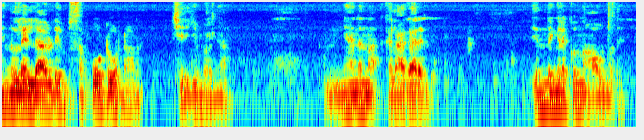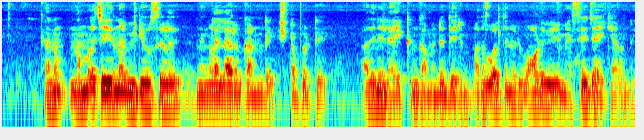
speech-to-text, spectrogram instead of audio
നിങ്ങളുടെ എല്ലാവരുടെയും സപ്പോർട്ട് കൊണ്ടാണ് ശരിക്കും പറഞ്ഞാൽ ഞാനെന്ന കലാകാരൻ എന്തെങ്കിലുമൊക്കെ ഒന്ന് ആവുന്നത്. കാരണം നമ്മൾ ചെയ്യുന്ന വീഡിയോസുകൾ നിങ്ങളെല്ലാവരും കണ്ട് ഇഷ്ടപ്പെട്ട് അതിന് ലൈക്കും കമന്റും തരും. അതുപോലെ തന്നെ ഒരുപാട് പേര് മെസ്സേജ് അയക്കാറുണ്ട്.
